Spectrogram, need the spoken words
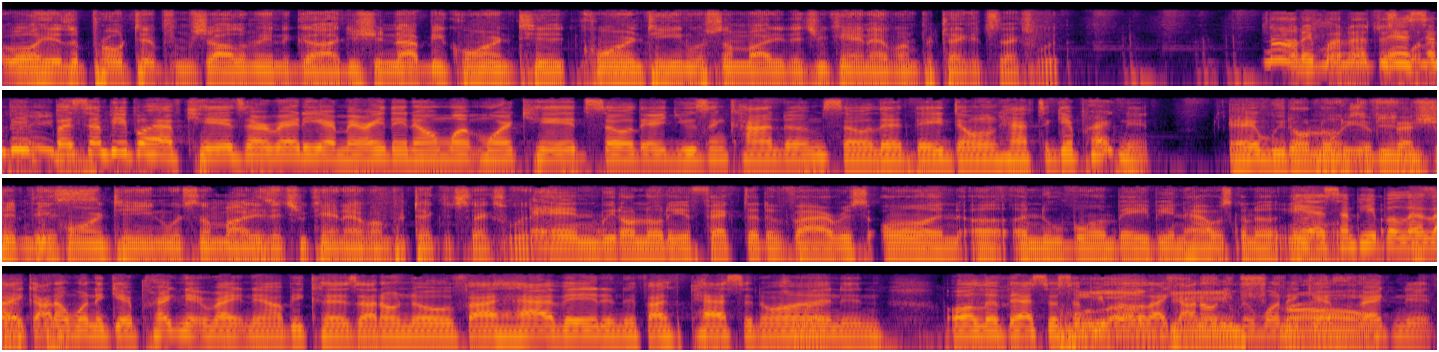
Well, here's a pro tip from Charlamagne the God: You should not be quarantined quarantined with somebody that you can't have unprotected sex with. No, they might not just Yeah, want some a people, but some people have kids already, or married. They don't want more kids, so they're using condoms so that they don't have to get pregnant. and we don't know Once the again, effect of shouldn't be this. quarantined with somebody that you can't have unprotected sex with. And we don't know the effect of the virus on a, a newborn baby and how it's gonna. Yeah, know, some people are affect like, I don't want to get pregnant right now because I don't know if I have it and if I pass it on Correct. and all of that. So some people are like, I don't even want to get pregnant.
